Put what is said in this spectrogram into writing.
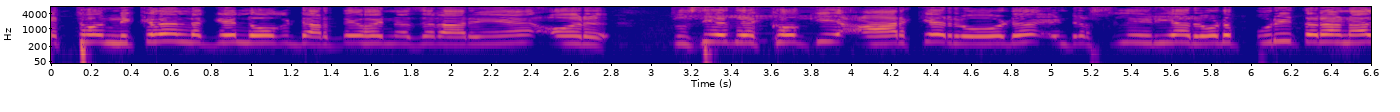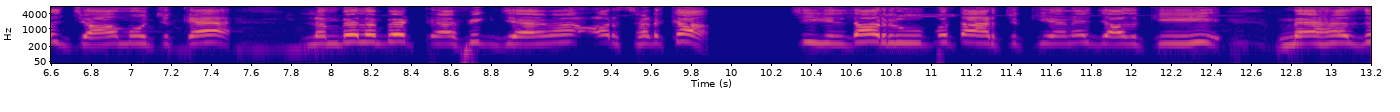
ਇੱਥੋਂ ਨਿਕਲਣ ਲੱਗੇ ਲੋਕ ਡਰਦੇ ਹੋਏ ਨਜ਼ਰ ਆ ਰਹੇ ਹਨ ਔਰ ਤੁਸੀਂ ਇਹ ਦੇਖੋ ਕਿ R K road industrial area road ਪੂਰੀ ਤਰ੍ਹਾਂ ਨਾਲ ਜਾਮ ਹੋ ਚੁੱਕਾ ਹੈ। ਲੰਬੇ ਲੰਬੇ ਟ੍ਰੈਫਿਕ ਜੈਮ ਹੈ ਔਰ ਸੜਕਾਂ ਝੀਲ ਦਾ ਰੂਪ ਧਾਰ ਚੁੱਕੀਆਂ ਨੇ, ਜਦ ਕਿ ਮਹਿਜ਼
